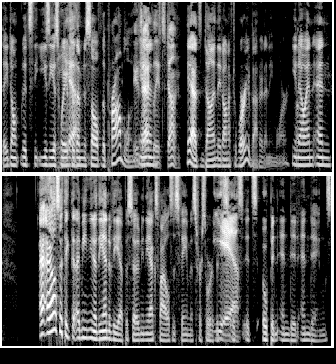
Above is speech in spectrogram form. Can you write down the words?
they don't. It's the easiest way for them to solve the problem. Exactly, And- it's done. yeah, it's done. They don't have to worry about it anymore. You know, and and I, I also think that I mean, you know, the end of the episode. I mean, the X Files is famous for sort of its, Yeah. its, its open ended endings,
